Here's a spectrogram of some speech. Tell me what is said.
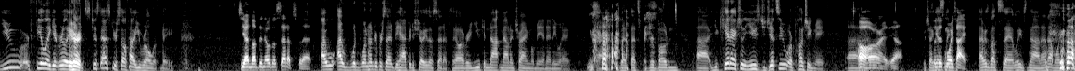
you feel like it really hurts just ask yourself how you roll with me See, I'd love to know those setups for that. I, w- I would 100% be happy to show you those setups. However, you cannot mount and triangle me in any way. Uh, that, that's verboten. Uh, you can't actually use jujitsu or punching me. Uh, oh, all right, yeah. which I So guess just Muay Thai. I was about to say it leaves nah, nah not Muay Thai.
